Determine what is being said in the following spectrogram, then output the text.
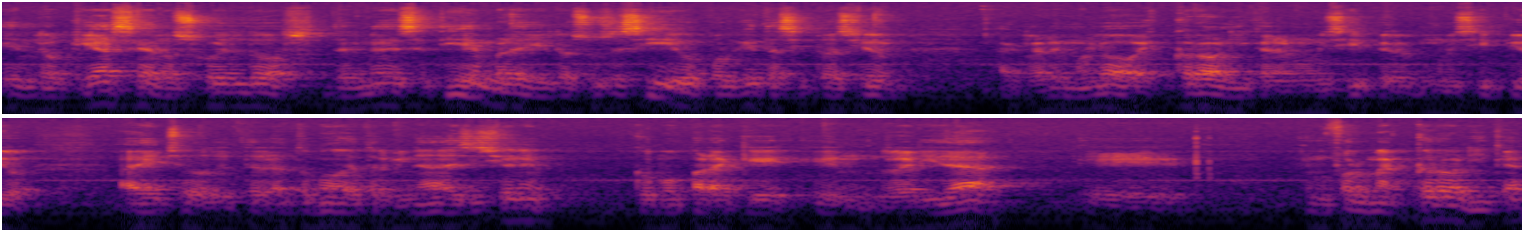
en lo que hace a los sueldos del mes de septiembre y lo sucesivo, porque esta situación aclarémoslo, es crónica en el municipio. El municipio ha, hecho, ha tomado determinadas decisiones como para que en realidad, eh, en forma crónica,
